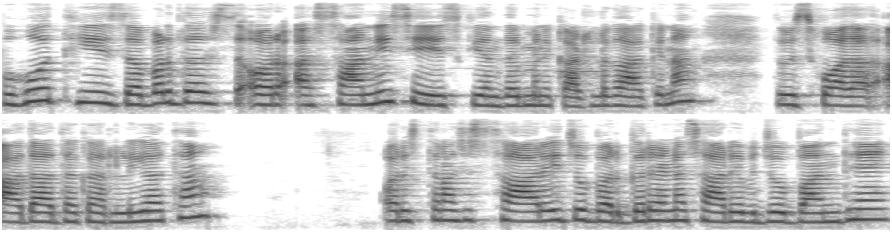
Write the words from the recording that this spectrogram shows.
बहुत ही ज़बरदस्त और आसानी से इसके अंदर मैंने कट लगा के ना तो इसको आधा आधा कर लिया था। और इस तरह से सारे जो बर्गर है ना सारे जो बंद हैं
